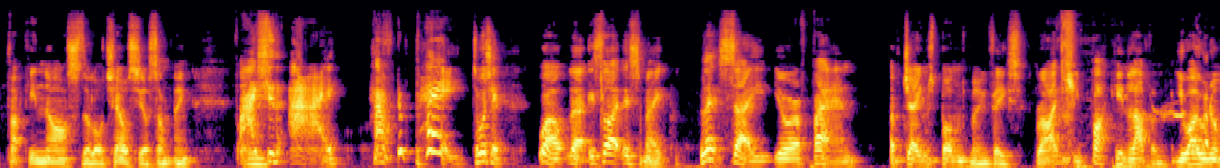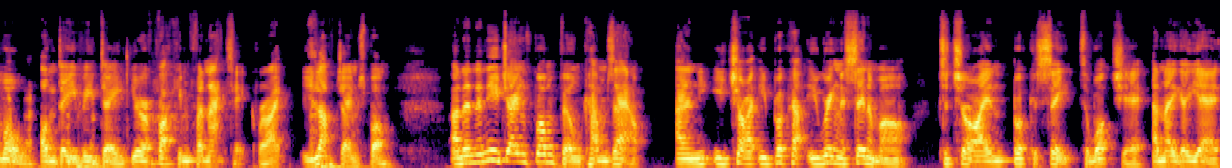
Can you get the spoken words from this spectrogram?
fucking Arsenal or Chelsea or something, why mm. should I have to pay to watch it? Well, look, it's like this, mate. Let's say you're a fan of James Bond movies, right? You fucking love them. You own them all on DVD. You're a fucking fanatic, right? You love James Bond. And then the new James Bond film comes out, and you try, you book up, you ring the cinema to try and book a seat to watch it, and they go, "Yeah,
